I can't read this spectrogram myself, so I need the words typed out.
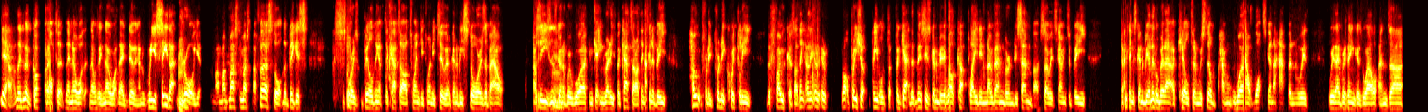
Yeah, they've got it. They know what they know what they're doing. And when you see that hmm. draw, you, my, must, must, my first thought, the biggest stories building up to Qatar 2022 are going to be stories about how season's mm. going to be working, getting ready for Qatar. I think it's going to be hopefully pretty quickly the focus. I think I think a lot of people forget that this is going to be a World Cup played in November and December, so it's going to be everything's going to be a little bit out of kilter, and we still haven't worked out what's going to happen with with everything as well. And uh,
